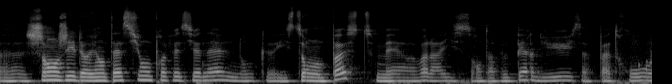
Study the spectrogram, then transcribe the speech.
Euh, changer d'orientation professionnelle. Donc, euh, ils sont en poste, mais euh, voilà, ils se sentent un peu perdus, ils ne savent pas trop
